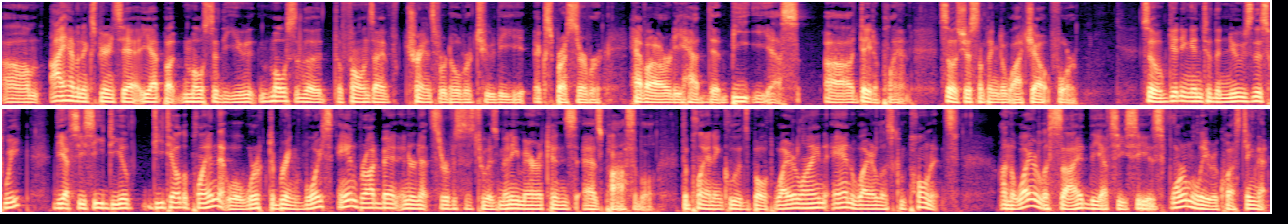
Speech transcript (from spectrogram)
Um, I haven't experienced that yet, but most of the most of the, the phones I've transferred over to the Express server have already had the BES uh, data plan. So it's just something to watch out for. So, getting into the news this week, the FCC de- detailed a plan that will work to bring voice and broadband internet services to as many Americans as possible. The plan includes both wireline and wireless components. On the wireless side, the FCC is formally requesting that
